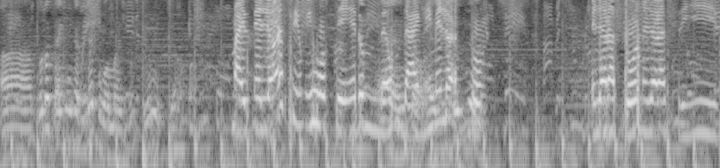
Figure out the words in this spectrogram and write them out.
Ah, toda a técnica dele é boa, mas o filme em si, ó, Mas melhor filme e roteiro não É, dá, então, nem é melhor ator. Melhor ator, melhor atriz,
